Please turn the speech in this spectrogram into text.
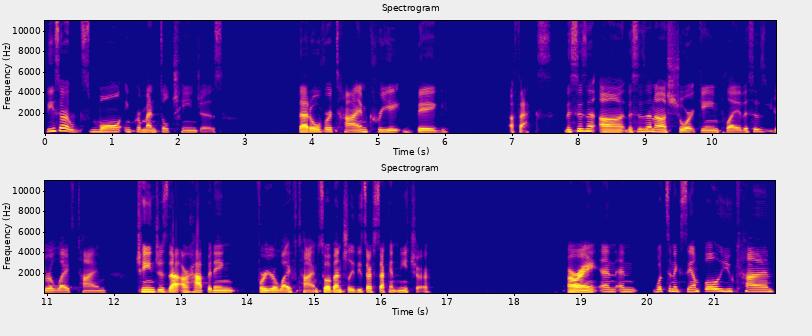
These are small incremental changes that over time create big effects. This isn't uh this isn't a short game play. This is your lifetime changes that are happening for your lifetime. So eventually these are second nature. All right. And and what's an example? You can,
